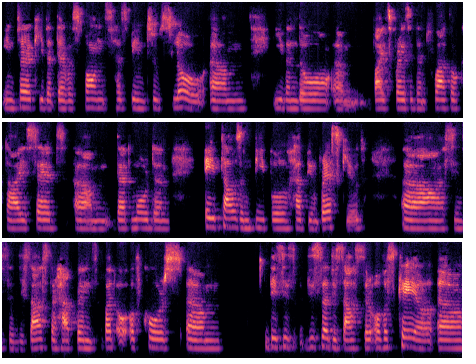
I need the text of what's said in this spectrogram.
in Turkey that their response has been too slow, um, even though um, Vice President Fuat Oktay said um, that more than 8,000 people have been rescued uh, since the disaster happened. But of course, um, this is this is a disaster of a scale uh,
